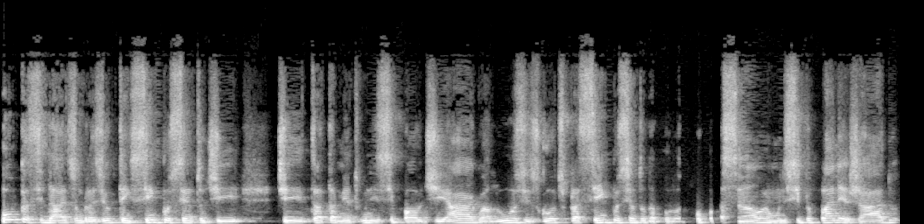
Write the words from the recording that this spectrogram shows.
poucas cidades no Brasil que tem 100% de, de tratamento municipal de água, luz, esgotos para 100% da população. É um município planejado,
